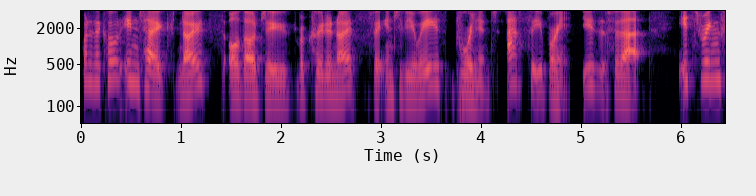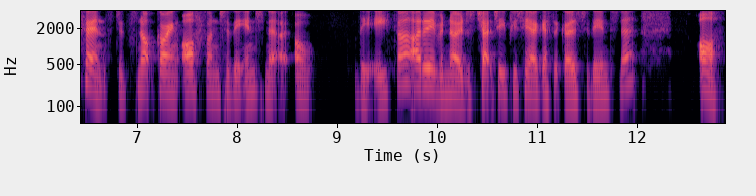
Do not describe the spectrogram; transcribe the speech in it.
what are they called? Intake notes, or they'll do recruiter notes for interviewees. Brilliant. Absolutely brilliant. Use it for that. It's ring fenced. It's not going off onto the internet. Oh, the ether? I don't even know. Does ChatGPT, I guess it goes to the internet? Off.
